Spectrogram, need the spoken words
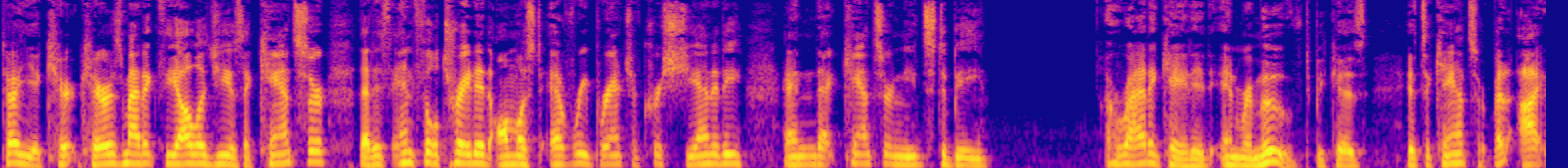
tell you, char- charismatic theology is a cancer that has infiltrated almost every branch of Christianity, and that cancer needs to be eradicated and removed because it's a cancer. But I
